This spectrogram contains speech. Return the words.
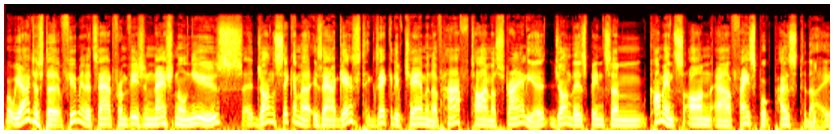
Well, we are just a few minutes out from Vision National News. Uh, John Sycamore is our guest, Executive Chairman of Halftime Australia. John, there's been some comments on our Facebook post today.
